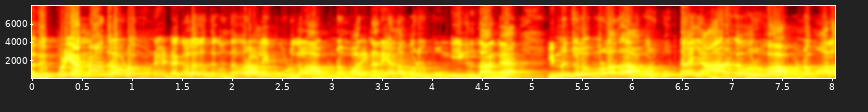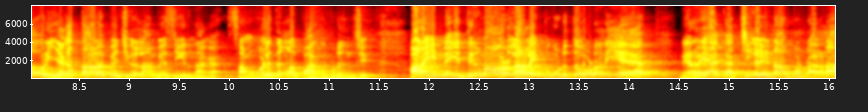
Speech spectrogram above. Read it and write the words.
அது எப்படி அண்ணா திராவிட முன்னேற்ற கழகத்துக்கு வந்து அவர் அழைப்பு கொடுக்கலாம் அப்படின்ற மாதிரி நிறைய நபர்கள் பொங்கி இருந்தாங்க. இன்னும் சொல்ல போறாது அவர் கூப்பிட்டா யாருங்க வருவா அப்படின்ற மாதிரிலாம் ஒரு எகத்தாள பேச்சுக்கள்லாம் பேசியிருந்தாங்க சமூக வலைத்தங்களை பார்க்க முடிஞ்சுச்சு. ஆனால் இன்னைக்கு திருமாவர்கள் அழைப்பு கொடுத்த உடனேயே நிறையா கட்சிகள் என்ன பண்ணுறாங்கன்னா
